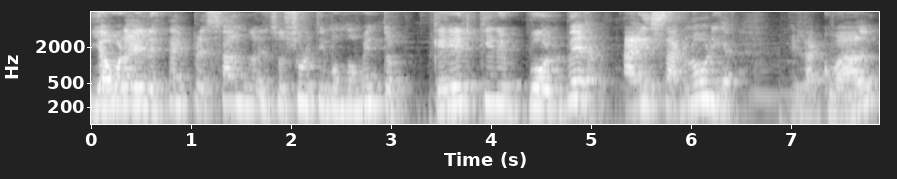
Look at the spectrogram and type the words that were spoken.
Y ahora Él está expresando en sus últimos momentos que Él quiere volver a esa gloria en la cual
